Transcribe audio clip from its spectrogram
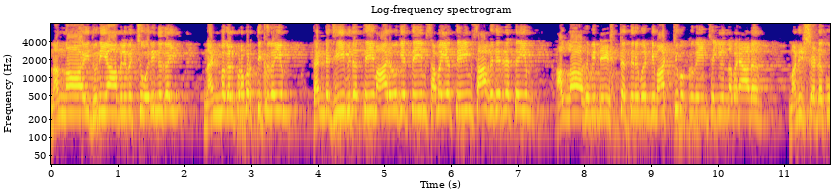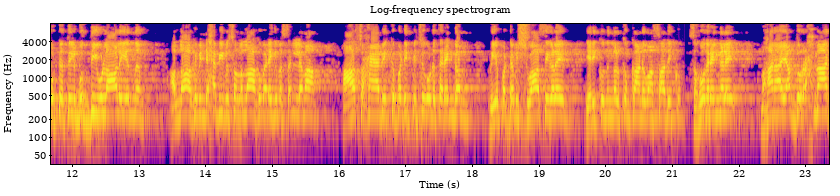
നന്നായി ദുനിയാവിൽ വെച്ച് ഒരുങ്ങുകയും നന്മകൾ പ്രവർത്തിക്കുകയും തന്റെ ജീവിതത്തെയും ആരോഗ്യത്തെയും സമയത്തെയും സാഹചര്യത്തെയും അള്ളാഹുവിന്റെ ഇഷ്ടത്തിന് വേണ്ടി മാറ്റിവെക്കുകയും ചെയ്യുന്നവനാണ് മനുഷ്യരുടെ കൂട്ടത്തിൽ ബുദ്ധിയുള്ള ആൾ എന്ന് അള്ളാഹുവിന്റെ ഹബീബ് സല്ലല്ലാഹു അലൈഹി വസല്ലമ ആ സഹാബിക്ക് പഠിപ്പിച്ചു കൊടുത്ത രംഗം. പ്രിയപ്പെട്ട വിശ്വാസികളെ എനിക്കും നിങ്ങൾക്കും കാണുവാൻ സാധിക്കും. സഹോദരങ്ങളെ മഹാനായ അബ്ദുറഹ്മാൻ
